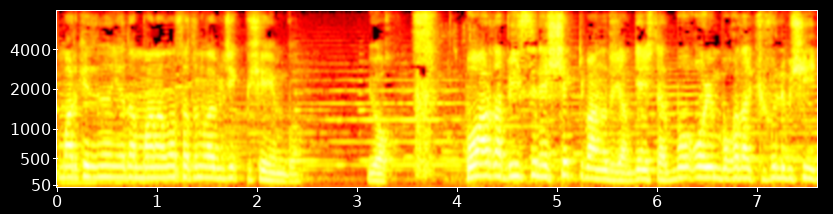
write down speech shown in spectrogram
marketinden ya da manavdan satın alabilecek bir şeyim bu. Yok. Bu arada bilsin eşek gibi anıracağım gençler. Bu oyun bu kadar küfürlü bir şey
